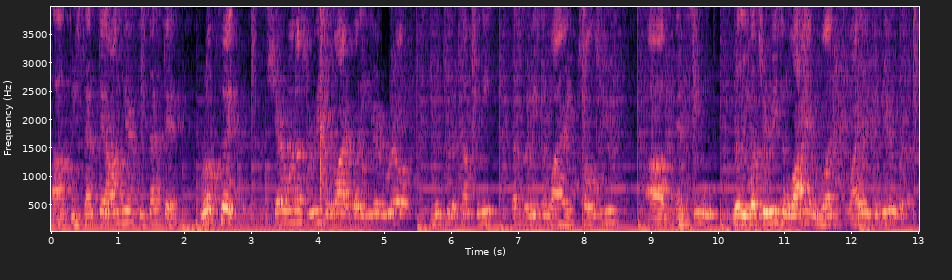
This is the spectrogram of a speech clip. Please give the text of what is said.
uh, Vicente on here. Vicente, real quick, share with us your reason why, buddy. You're real new to the company. That's the reason why I chose you. Um, and see really what's your reason why and what why are you here with us?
